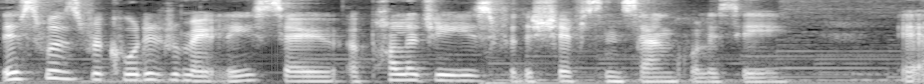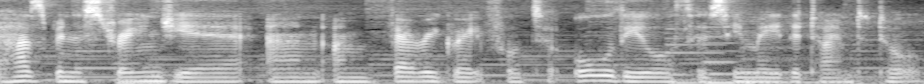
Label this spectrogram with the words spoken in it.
This was recorded remotely, so apologies for the shifts in sound quality. It has been a strange year, and I'm very grateful to all the authors who made the time to talk.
